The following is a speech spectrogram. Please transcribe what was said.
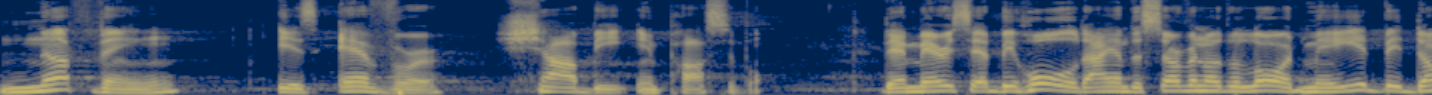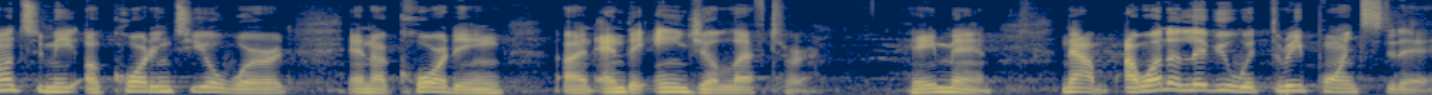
nothing is ever shall be impossible. Then Mary said, Behold, I am the servant of the Lord. May it be done to me according to your word. And according, uh, and the angel left her. Amen. Now, I want to leave you with three points today.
